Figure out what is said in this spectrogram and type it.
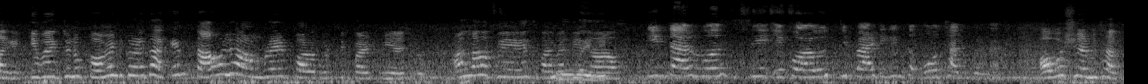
লাগে কেউ একজন কমেন্ট করে থাকেন তাহলে আমরা এর পরবর্তী পার্ট নিয়ে আসব। আল্লাহ হাফেজ বাই বাই Bye bye. দাও। কিন্তু আমি বলছি এই পরবর্তী পার্টি কিন্তু ও থাকবে না অবশ্যই আমি থাকব,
